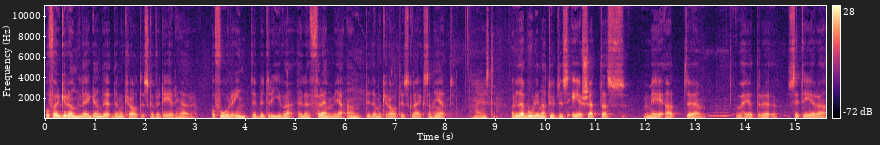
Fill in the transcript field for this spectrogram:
och för grundläggande demokratiska värderingar och får inte bedriva eller främja antidemokratisk verksamhet. Ja, just det. Och det där borde naturligtvis ersättas med att eh, vad heter det, citera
